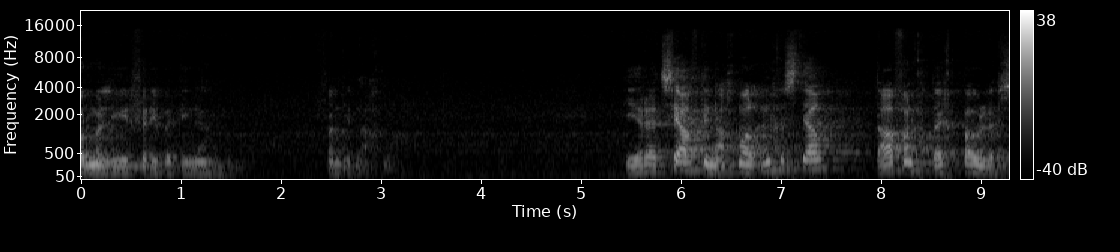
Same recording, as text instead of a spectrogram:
formulier vir die bediening van die nagmaal. Die Here het self die nagmaal ingestel, daarvan getuig Paulus.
